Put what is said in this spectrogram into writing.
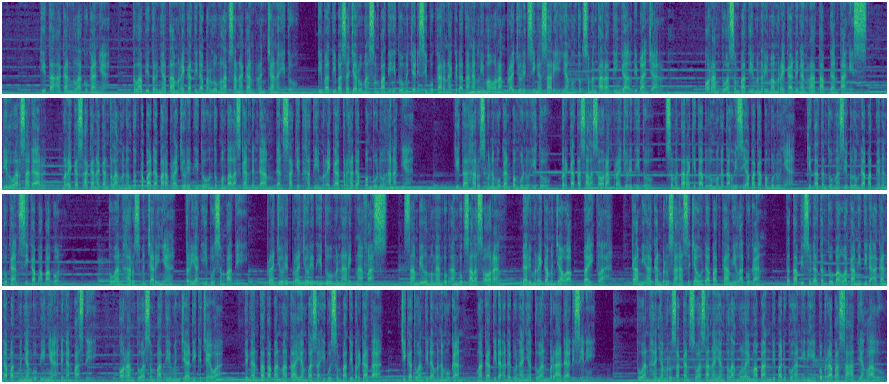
Kita akan melakukannya. Tetapi ternyata mereka tidak perlu melaksanakan rencana itu. Tiba-tiba saja rumah Sempati itu menjadi sibuk karena kedatangan lima orang prajurit Singasari yang untuk sementara tinggal di Banjar. Orang tua Sempati menerima mereka dengan ratap dan tangis. Di luar sadar, mereka seakan-akan telah menuntut kepada para prajurit itu untuk membalaskan dendam dan sakit hati mereka terhadap pembunuh anaknya. Kita harus menemukan pembunuh itu, berkata salah seorang prajurit itu, sementara kita belum mengetahui siapakah pembunuhnya, kita tentu masih belum dapat menentukan sikap apa pun. Tuan harus mencarinya, teriak ibu sempati. Prajurit-prajurit itu menarik nafas. Sambil mengangguk-angguk salah seorang, dari mereka menjawab, baiklah. Kami akan berusaha sejauh dapat kami lakukan. Tetapi sudah tentu bahwa kami tidak akan dapat menyanggupinya dengan pasti. Orang tua Sempati menjadi kecewa. Dengan tatapan mata yang basah ibu Sempati berkata, jika Tuan tidak menemukan, maka tidak ada gunanya Tuan berada di sini. Tuan hanya merusakkan suasana yang telah mulai mapan di padukuhan ini beberapa saat yang lalu.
